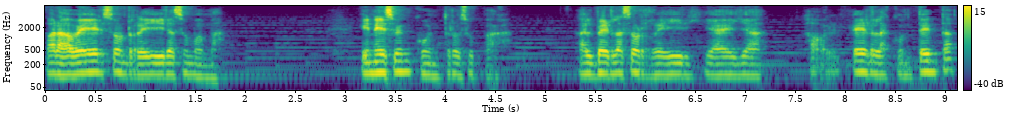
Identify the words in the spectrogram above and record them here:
para ver sonreír a su mamá. En eso encontró su paga. Al verla sonreír y a ella al verla contenta,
